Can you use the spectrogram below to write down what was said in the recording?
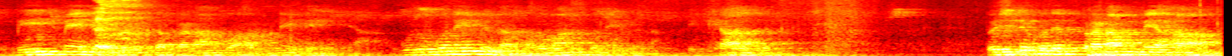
तो बीच में गुरु का प्रणाम को आपने ले लिया। गुरु को नहीं मिला, भगवान को नहीं मिला। ये ख्याल रखें। तो इसलिए बोले, प्रणाम यहाँ।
